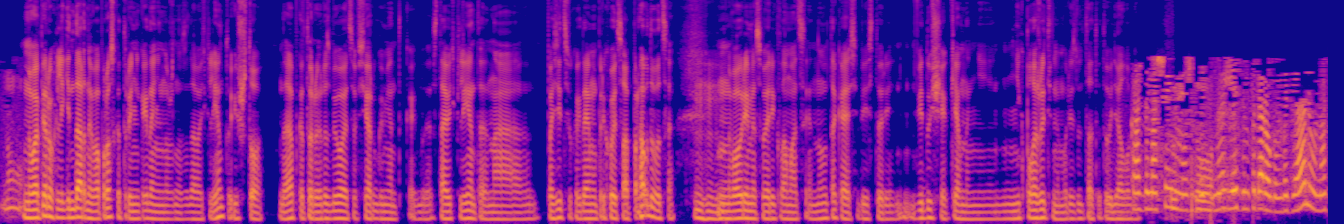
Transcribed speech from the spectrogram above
ну... Ну, во-первых, легендарный вопрос, который никогда не нужно задавать клиенту, и что? Да, в которой разбиваются все аргументы, как бы ставить клиента на позицию, когда ему приходится оправдываться mm-hmm. во время своей рекламации. Ну, такая себе история, ведущая явно не, не к положительному результату этого диалога. В каждой машине может быть. Мы ездим по дорогам в идеале, у нас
